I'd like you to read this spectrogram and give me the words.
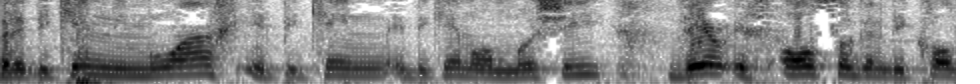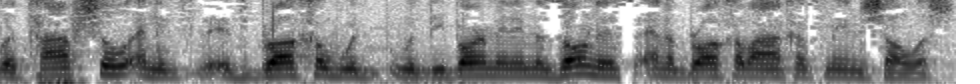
but it became nimuach, it became it became all mushy. There, it's also going to be called a tafshil, and its, its bracha would, would be bar mine mezonis and a bracha ma'achas mein shalish.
